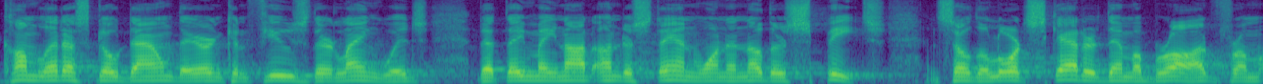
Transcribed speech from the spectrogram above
Come, let us go down there and confuse their language, that they may not understand one another's speech. And so the Lord scattered them abroad from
